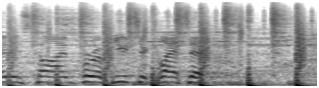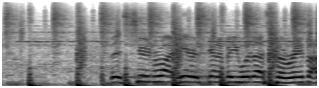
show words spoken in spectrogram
It is time for a future classic. This tune right here is going to be with us forever.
